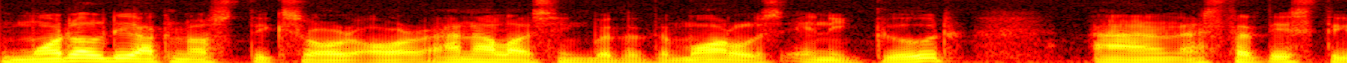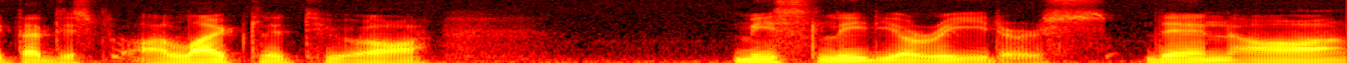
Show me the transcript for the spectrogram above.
model diagnostics or, or analyzing whether the model is any good and a statistic that is likely to uh, mislead your readers, then uh,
